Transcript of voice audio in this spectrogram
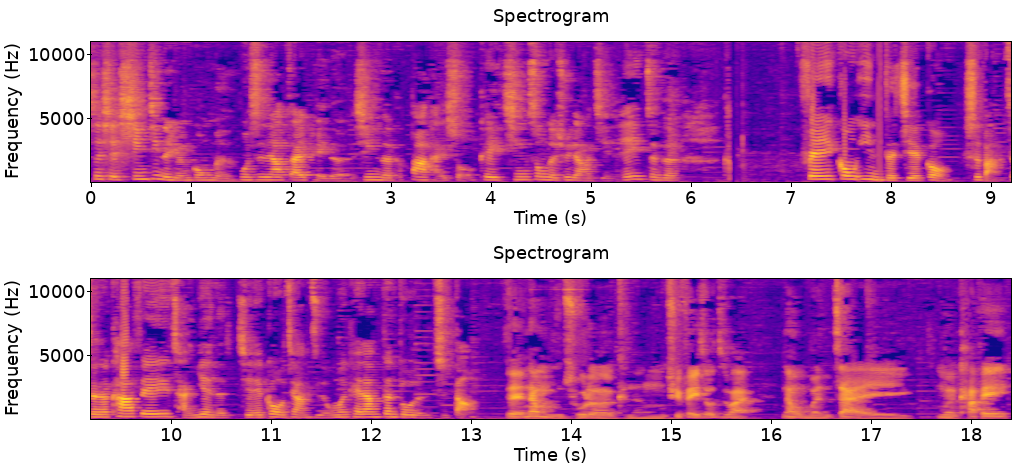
这些新进的员工们，或是要栽培的新的吧台手，可以轻松的去了解，哎，整个非供应的结构是吧？整个咖啡产业的结构这样子，我们可以让更多人知道。对，那我们除了可能去非洲之外，那我们在我们咖啡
